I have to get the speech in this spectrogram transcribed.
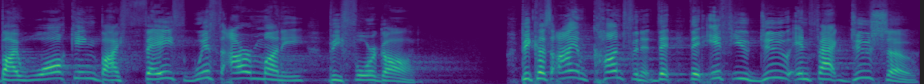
by walking by faith with our money before God. Because I am confident that, that if you do, in fact, do so,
